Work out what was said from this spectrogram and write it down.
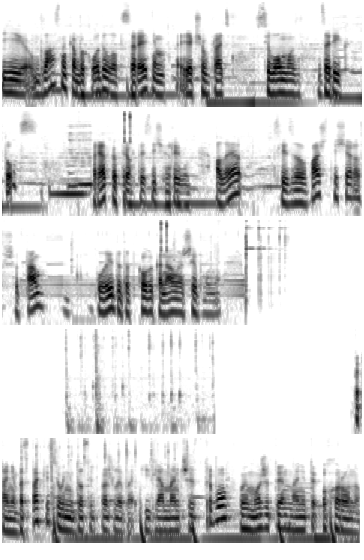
і власника виходило в середньому, якщо брати в цілому за рік, то порядка 3 тисяч гривень. Але слід зауважити ще раз, що там були додаткові канали живлення. Питання безпеки сьогодні досить важливе, і для менших тривог ви можете наняти охорону.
